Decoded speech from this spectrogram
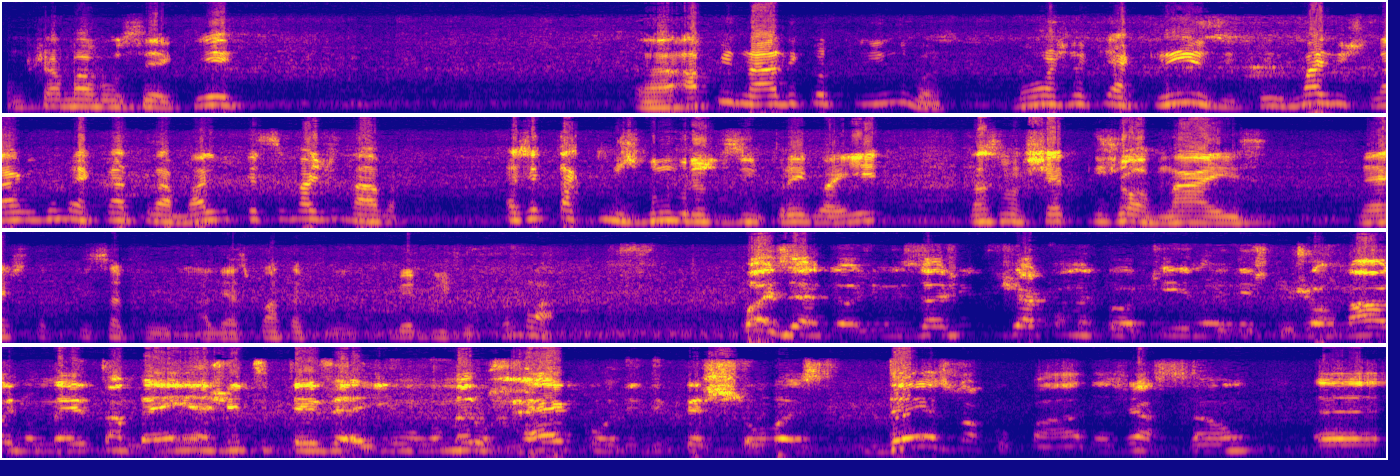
Vamos chamar você aqui. A PNAD contínua mostra que a crise fez mais estragos no mercado de trabalho do que se imaginava. A gente está com os números de desemprego aí nas manchetes dos jornais nesta terça-feira, aliás, quarta-feira, primeiro de julho. Vamos lá. Pois é, Diogenes, a gente já comentou aqui no início do jornal e no meio também, a gente teve aí um número recorde de pessoas desocupadas, já são é,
